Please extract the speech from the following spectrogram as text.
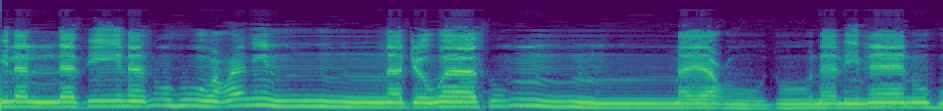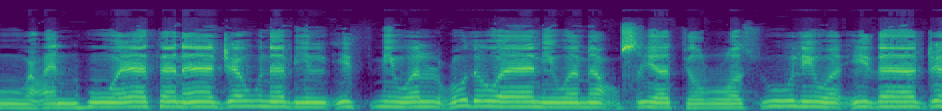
إِلَى الَّذ۪ينَ نُهُوا عَنِ النَّجْوَى ثُمَّ يَعُودُونَ لِمَا نُهُوا عَنْهُ وَيَتَنَاجَوْنَ بِالْإِثْمِ وَالْعُدْوَانِ وَمَعْصِيَةِ الرَّسُولِ وَإِذَا جَاءُوكَ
